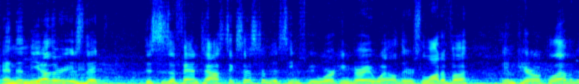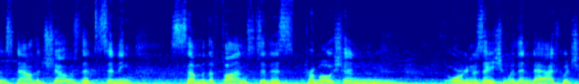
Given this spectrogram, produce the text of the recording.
and then the other is that this is a fantastic system that seems to be working very well. There's a lot of uh, empirical evidence now that shows that sending some of the funds to this promotion organization within Dash, which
